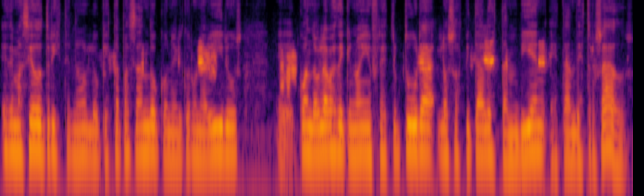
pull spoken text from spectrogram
es demasiado triste, ¿no? Lo que está pasando con el coronavirus. Eh, cuando hablabas de que no hay infraestructura, los hospitales también están destrozados.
